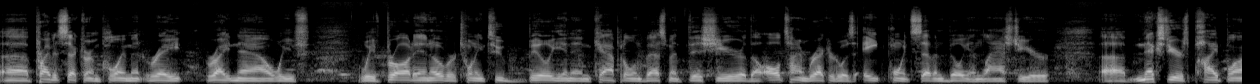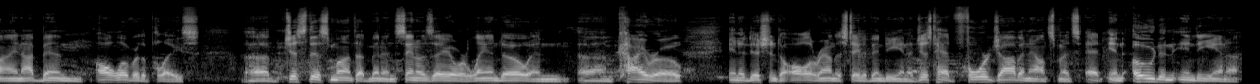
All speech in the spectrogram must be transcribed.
uh, private sector employment rate right now. We've we've brought in over 22 billion in capital investment this year. The all-time record was 8.7 billion last year. Uh, next year's pipeline, I've been all over the place. Uh, just this month, I've been in San Jose, Orlando, and um, Cairo, in addition to all around the state of Indiana. Just had four job announcements at, in Odon, Indiana.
